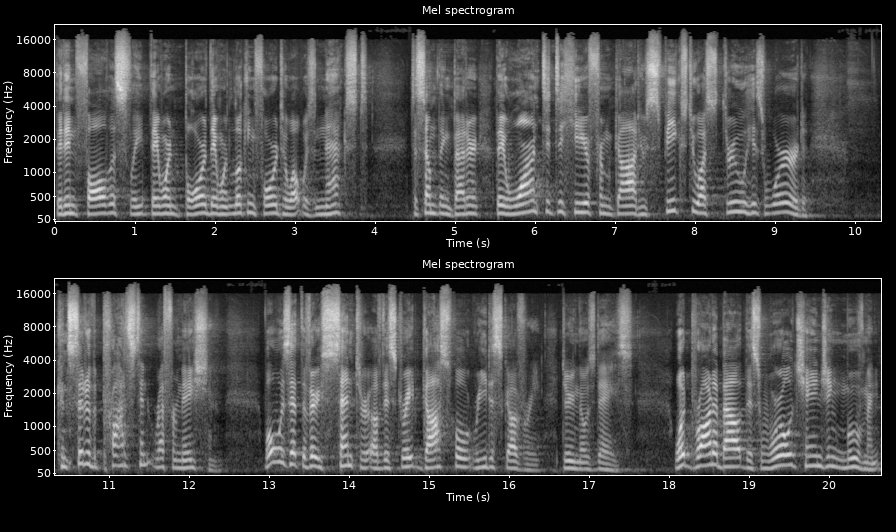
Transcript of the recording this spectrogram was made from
They didn't fall asleep. They weren't bored. They weren't looking forward to what was next, to something better. They wanted to hear from God who speaks to us through his word. Consider the Protestant Reformation. What was at the very center of this great gospel rediscovery during those days? What brought about this world changing movement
